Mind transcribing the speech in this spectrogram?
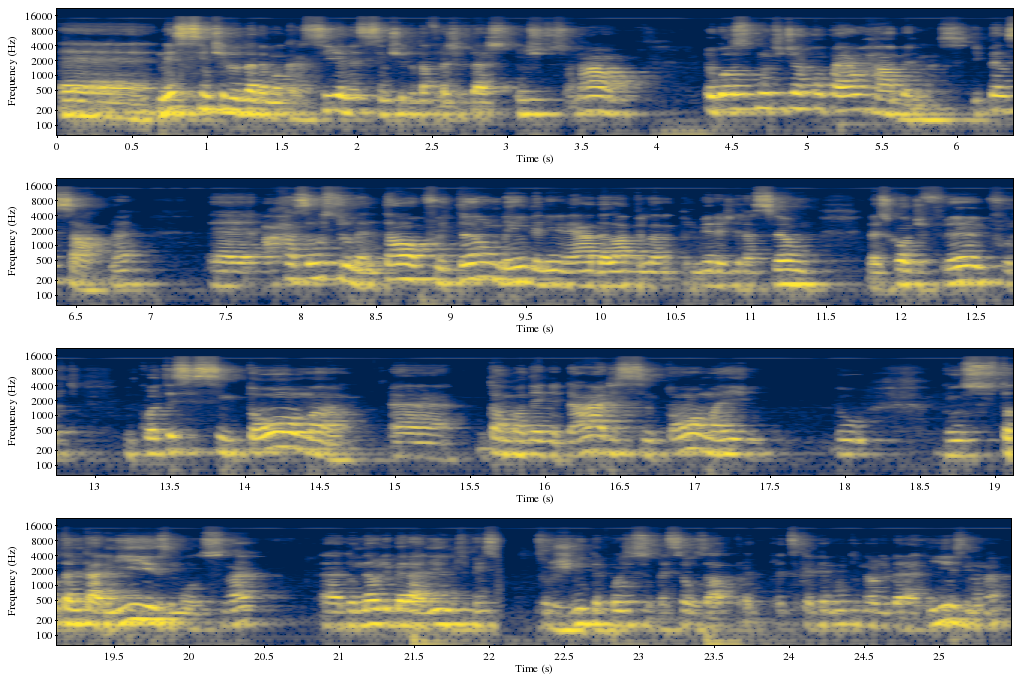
É, nesse sentido da democracia, nesse sentido da fragilidade institucional, eu gosto muito de acompanhar o Habermas e pensar, né? É, a razão instrumental, que foi tão bem delineada lá pela primeira geração da Escola de Frankfurt, enquanto esse sintoma é, da modernidade, esse sintoma aí do, dos totalitarismos, né, é, do neoliberalismo que vem surgindo, depois isso vai ser usado para descrever muito o neoliberalismo, né?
